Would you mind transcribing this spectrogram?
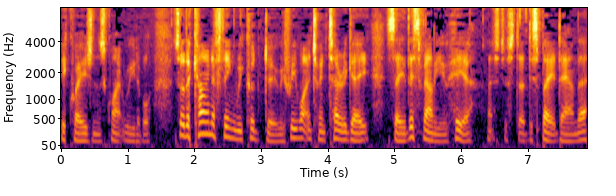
equations quite readable. So the kind of thing we could do if we wanted to interrogate say this value here let's just uh, display it down there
